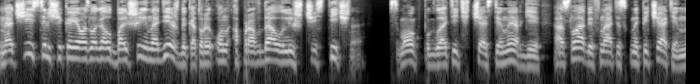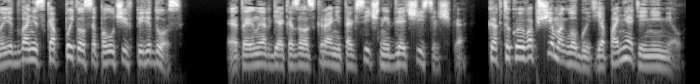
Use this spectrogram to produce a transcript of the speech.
На чистильщика я возлагал большие надежды, которые он оправдал лишь частично. Смог поглотить часть энергии, ослабив натиск на печати, но едва не скопытился, получив передоз. Эта энергия оказалась крайне токсичной для чистильщика. Как такое вообще могло быть, я понятия не имел.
